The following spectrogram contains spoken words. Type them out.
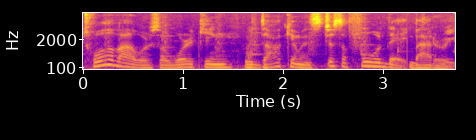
12 hours of working with documents, just a full day battery.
